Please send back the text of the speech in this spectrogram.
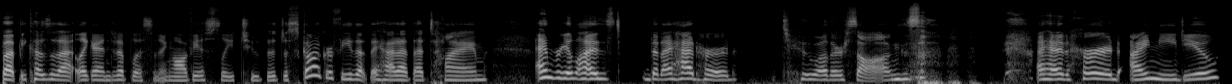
But because of that, like I ended up listening obviously to the discography that they had at that time and realized that I had heard two other songs. I had heard I Need You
